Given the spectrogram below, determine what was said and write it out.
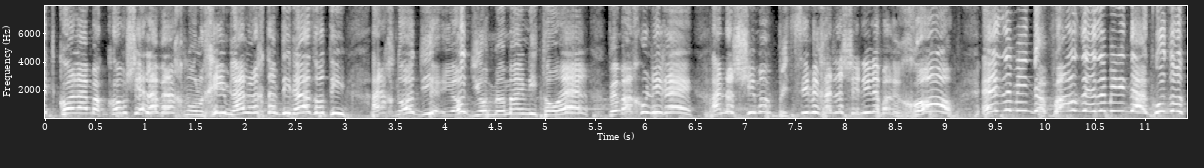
את כל המקום שאליו אנחנו הולכים, לאן הולכת המדינה הזאתי? אנחנו עוד, עוד יום יומיים נתעורר, ומה אנחנו נראה? אנשים מרביצים אחד לשני ברחוב! איזה מין דבר זה? איזה מין התנהגות זאת?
